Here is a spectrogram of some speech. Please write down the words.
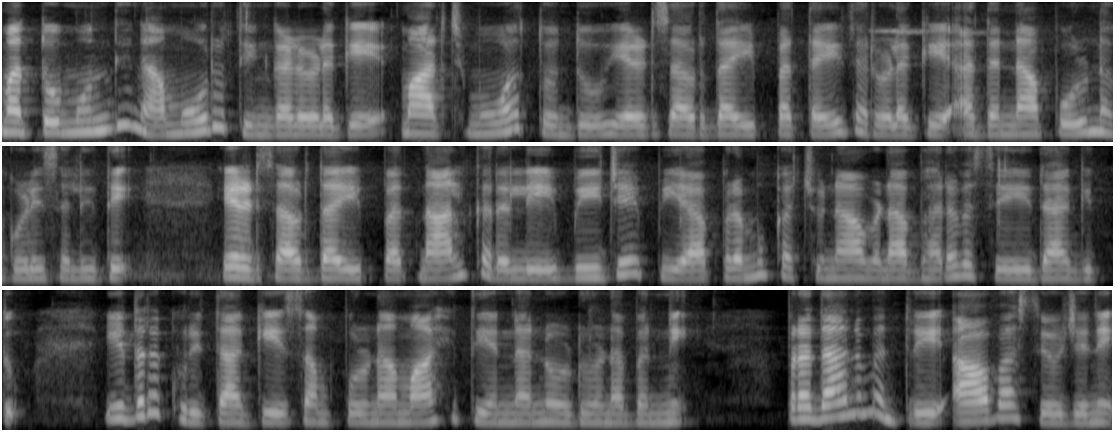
ಮತ್ತು ಮುಂದಿನ ಮೂರು ತಿಂಗಳೊಳಗೆ ಮಾರ್ಚ್ ಮೂವತ್ತೊಂದು, ಎರಡು ಸಾವಿರದ ಇಪ್ಪತ್ತೈದರೊಳಗೆ ಅದನ್ನು ಪೂರ್ಣಗೊಳಿಸಲಿದೆ. ಎರಡು ಸಾವಿರದ ಇಪ್ಪತ್ನಾಲ್ಕರಲ್ಲಿ ಬಿಜೆಪಿಯ ಪ್ರಮುಖ ಚುನಾವಣಾ ಭರವಸೆ ಇದಾಗಿತ್ತು. ಇದರ ಕುರಿತಾಗಿ ಸಂಪೂರ್ಣ ಮಾಹಿತಿಯನ್ನು ನೋಡೋಣ ಬನ್ನಿ. ಪ್ರಧಾನಮಂತ್ರಿ ಆವಾಸ್ ಯೋಜನೆ.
